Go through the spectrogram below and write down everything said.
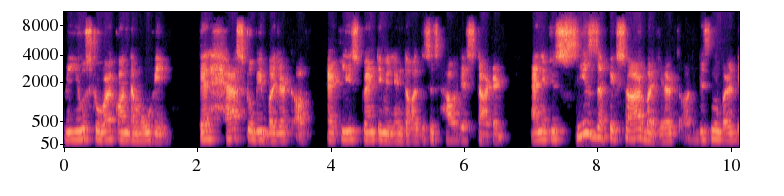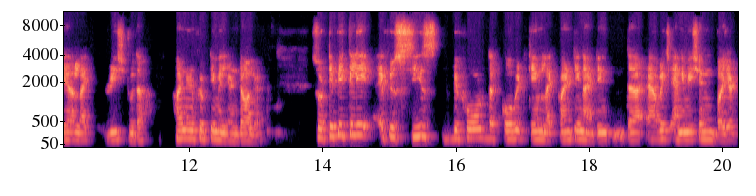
we used to work on the movie, there has to be budget of at least $20 million. This is how they started. And if you seize the Pixar budget or the Disney budget, they are like reached to the $150 million. So typically, if you seize before the COVID came, like 2019, the average animation budget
